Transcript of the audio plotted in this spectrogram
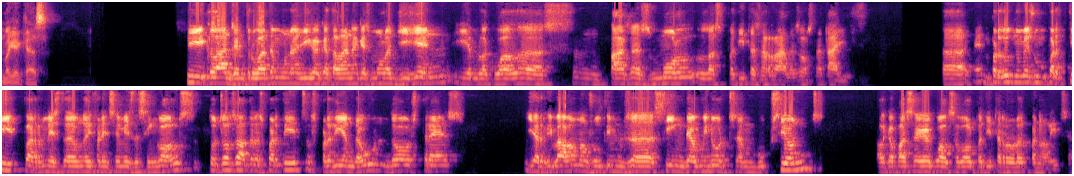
en aquest cas. Sí, clar, ens hem trobat amb una lliga catalana que és molt exigent i amb la qual es pagues molt les petites errades, els detalls. Uh, hem perdut només un partit per més d'una diferència més de 5 gols. Tots els altres partits els perdíem de 1, 2, 3 i arribàvem als últims uh, 5-10 minuts amb opcions, el que passa que qualsevol petit error et penalitza.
